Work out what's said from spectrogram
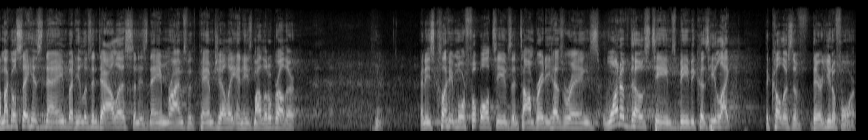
I'm not gonna say his name, but he lives in Dallas, and his name rhymes with Pam Jelly, and he's my little brother. And he's claimed more football teams than Tom Brady has rings. One of those teams being because he liked the colors of their uniform.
